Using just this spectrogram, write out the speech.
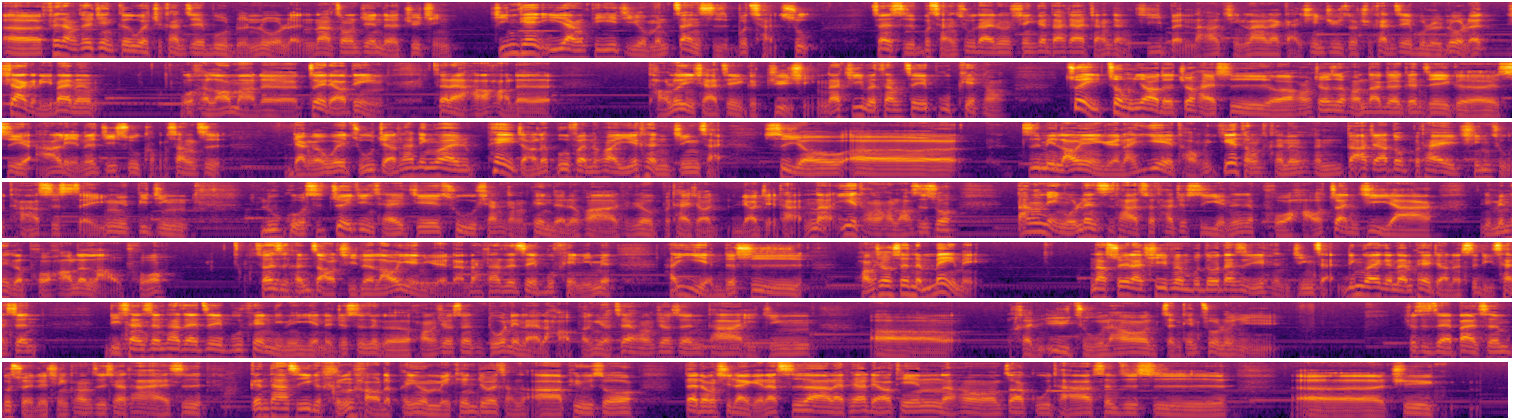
呃，非常推荐各位去看这一部《沦落人》。那中间的剧情，今天一样，第一集我们暂时不阐述，暂时不阐述太多，先跟大家讲讲基本，然后请大家感兴趣之后去看这一部《沦落人》。下个礼拜呢，我和老马的最聊电影，再来好好的讨论一下这个剧情。那基本上这一部片哦，最重要的就还是呃黄秋生黄大哥跟这个饰演阿莲的基础孔尚志。两个为主角，那另外配角的部分的话也很精彩，是由呃知名老演员啊叶童，叶童可能很大家都不太清楚他是谁，因为毕竟如果是最近才接触香港片的的话，就不太了了解他。那叶童啊，老实说，当年我认识他的时候，他就是演那个《跛豪传记》呀，里面那个跛豪的老婆，算是很早期的老演员了。那他在这部片里面，他演的是黄秋生的妹妹。那虽然戏份不多，但是也很精彩。另外一个男配角呢是李灿森，李灿森他在这一部片里面演的就是这个黄秋生多年来的好朋友。在黄秋生他已经呃很狱卒，然后整天坐轮椅，就是在半身不遂的情况之下，他还是跟他是一个很好的朋友，每天就会常常啊，譬如说带东西来给他吃啊，来陪他聊天，然后照顾他，甚至是呃去。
